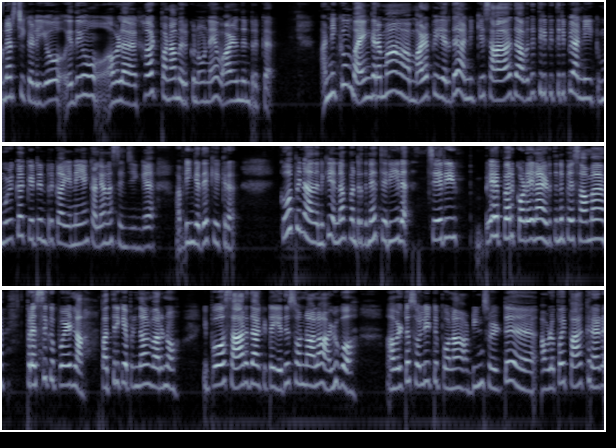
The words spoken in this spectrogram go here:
உணர்ச்சிகளையோ எதையும் அவளை ஹர்ட் பண்ணாமல் இருக்கணும்னே வாழ்ந்துட்டுருக்க. அன்றைக்கும் பயங்கரமாக மழை பெய்யறது. அன்றைக்கி சாரதா வந்து திருப்பி திருப்பி அன்றைக்கி முழுக்க கேட்டுருக்கா என்னை ஏன் கல்யாணம் செஞ்சீங்க? அப்படிங்கிறதே கேட்குறார் கோபிநாதனுக்கு என்ன பண்ணுறதுனே தெரியல. சரி பேப்பர் கொடையெல்லாம் எடுத்துன்னு பேசாமல் ப்ரெஸ்ஸுக்கு போயிடலாம். பத்திரிக்கை எப்படி இருந்தாலும் வரணும். இப்போது சாரதா கிட்ட எது சொன்னாலும் அழுவோம் அவள்கிட்ட சொல்லிட்டு போகலாம் அப்படின்னு சொல்லிட்டு அவளை போய் பார்க்குறாரு.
